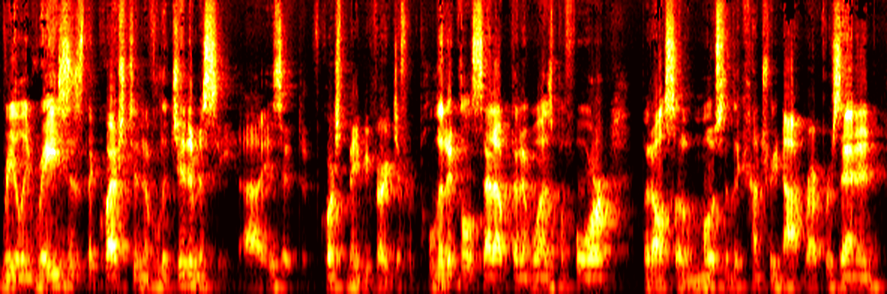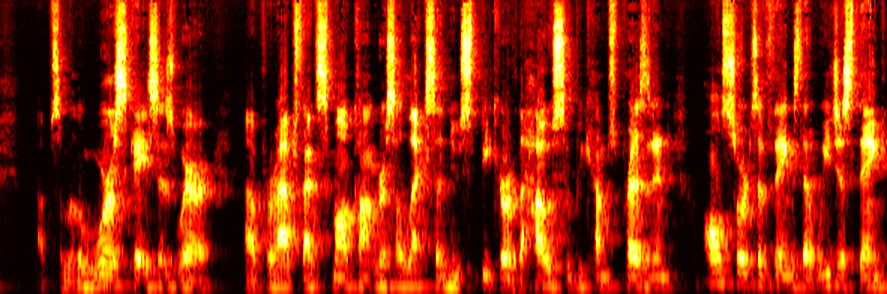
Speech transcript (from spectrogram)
really raises the question of legitimacy. Uh, is it, of course, maybe very different political setup than it was before, but also most of the country not represented? Uh, some of the worst cases where uh, perhaps that small Congress elects a new Speaker of the House who becomes president. All sorts of things that we just think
